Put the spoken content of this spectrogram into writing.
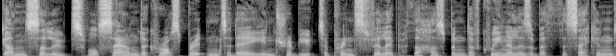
Gun salutes will sound across Britain today in tribute to Prince Philip, the husband of Queen Elizabeth II,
